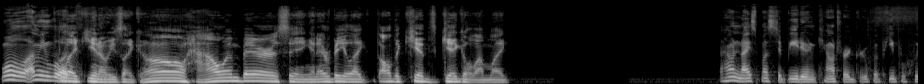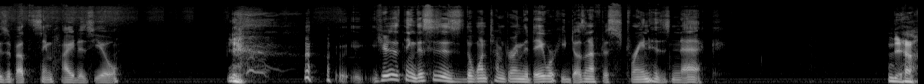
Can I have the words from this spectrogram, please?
Well, I mean, look. Like, you know, he's like, "Oh, how embarrassing." And everybody like all the kids giggle. I'm like, how nice must it be to encounter a group of people who's about the same height as you? Yeah. Here's the thing. This is the one time during the day where he doesn't have to strain his neck. Yeah.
